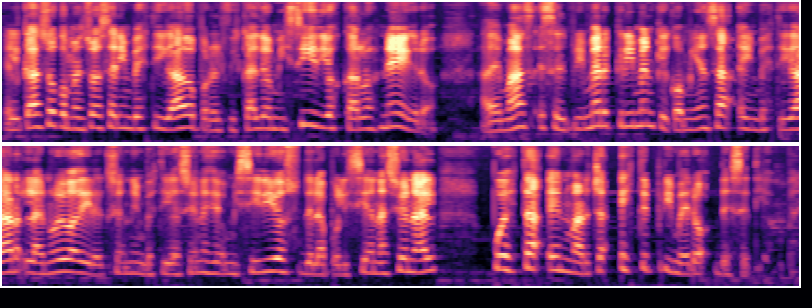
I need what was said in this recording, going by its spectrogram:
El caso comenzó a ser investigado por el fiscal de homicidios, Carlos Negro. Además, es el primer crimen que comienza a investigar la nueva Dirección de Investigaciones de Homicidios de la Policía Nacional, puesta en marcha este primero de septiembre.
